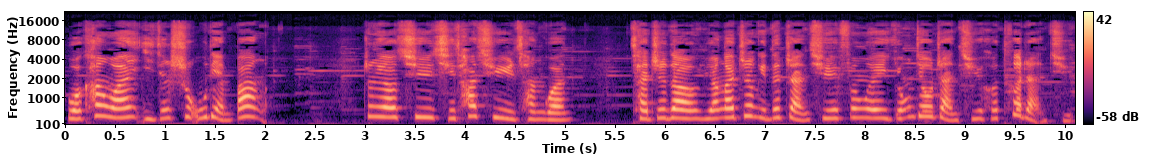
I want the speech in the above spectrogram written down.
我看完已经是五点半了。正要去其他区域参观，才知道原来这里的展区分为永久展区和特展区。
